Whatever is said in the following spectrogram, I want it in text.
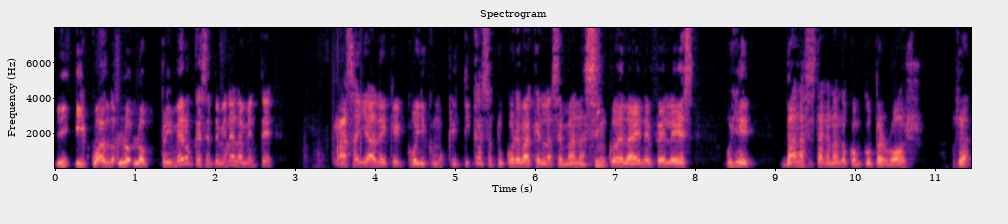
Y, y cuando lo, lo primero que se te viene a la mente, más allá de que, oye, ¿cómo criticas a tu coreback en la semana 5 de la NFL? Es, oye, Dallas está ganando con Cooper Rush. O sea,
